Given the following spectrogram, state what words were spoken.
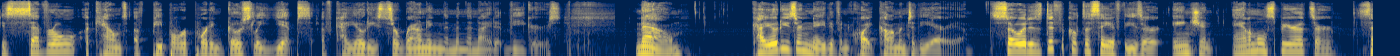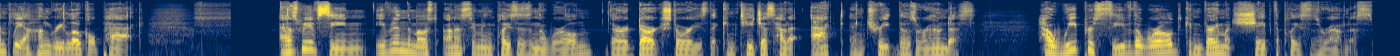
is several accounts of people reporting ghostly yips of coyotes surrounding them in the night at Vegors. Now, coyotes are native and quite common to the area, so it is difficult to say if these are ancient animal spirits or simply a hungry local pack. As we have seen, even in the most unassuming places in the world, there are dark stories that can teach us how to act and treat those around us. How we perceive the world can very much shape the places around us,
